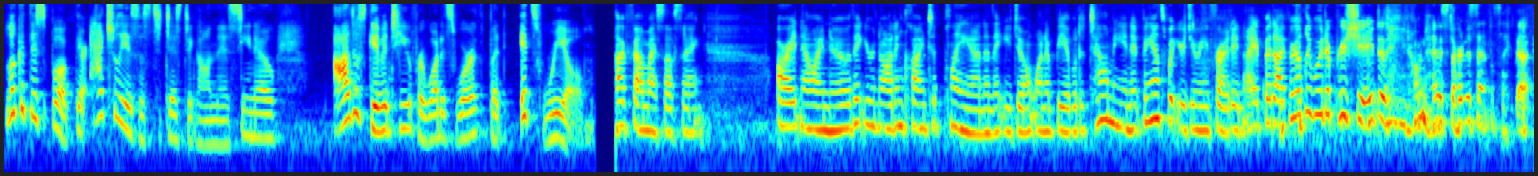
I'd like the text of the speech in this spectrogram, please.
look at this book. There actually is a statistic on this. You know, I'll just give it to you for what it's worth, but it's real. I found myself saying, all right, now I know that you're not inclined to plan and that you don't want to be able to tell me in advance what you're doing Friday night, but I really would appreciate it. You don't start a sentence like that.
